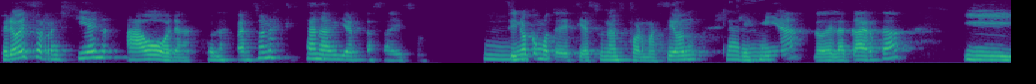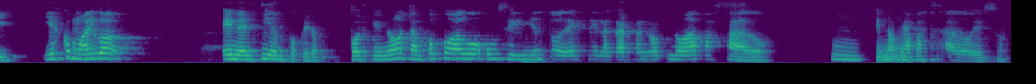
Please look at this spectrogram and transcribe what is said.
Pero eso recién ahora, con las personas que están abiertas a eso. Mm. Si no, como te decía, es una información que es mía, lo de la carta, y, es como algo en el tiempo, pero porque no, tampoco hago un seguimiento desde la carta, no, no ha pasado, mm. que no me ha pasado eso.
